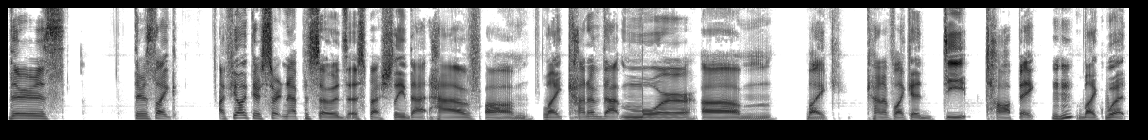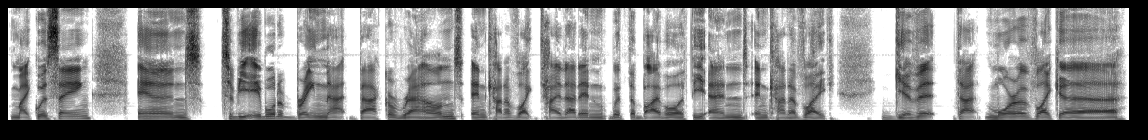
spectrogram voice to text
there's, there's like. I feel like there's certain episodes, especially that have um, like kind of that more um, like kind of like a deep topic, Mhm. like what Mike was saying, and to be able to bring that back around and kind of like tie that in with the Bible at the end and kind of like give it that more of like a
